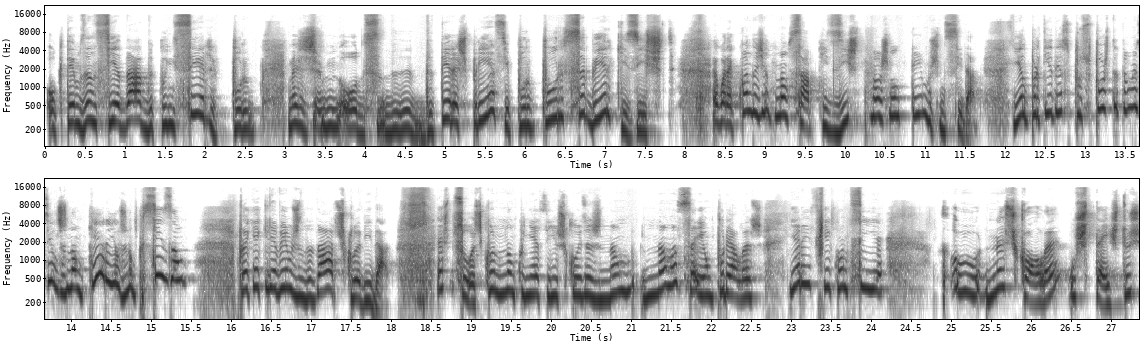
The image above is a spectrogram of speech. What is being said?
ou que temos ansiedade de conhecer, por, mas, ou de, de, de, ter a experiência por, por saber que existe. Agora, quando a gente não sabe que existe, nós não temos necessidade. E ele partia desse pressuposto, então, mas eles não querem, eles não precisam. Para que é que lhe havemos de dar escolaridade? As pessoas, quando não conhecem as coisas, não, não aceiam por elas. E era isso que acontecia o, na escola, os textos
